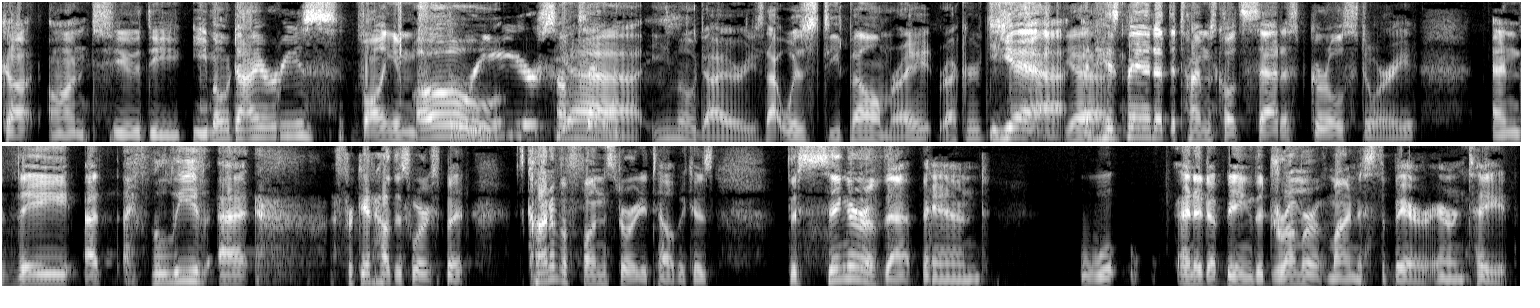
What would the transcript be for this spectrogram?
got onto the Emo Diaries, Volume oh, Three or something. yeah. Emo Diaries. That was Deep Elm, right? Records. Yeah, Yeah. and his band at the time was called Saddest Girl Story, and they, at I believe at, I forget how this works, but it's kind of a fun story to tell because the singer of that band w- ended up being the drummer of Minus the Bear, Erin Tate, oh,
